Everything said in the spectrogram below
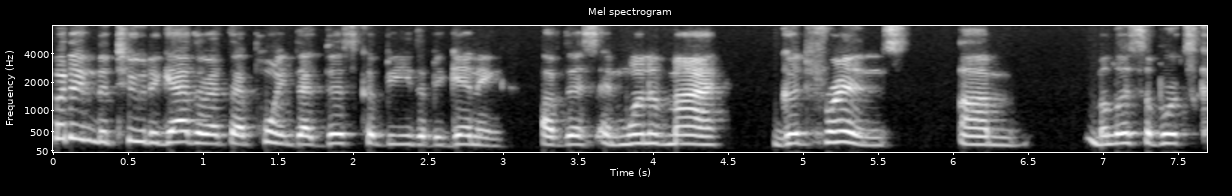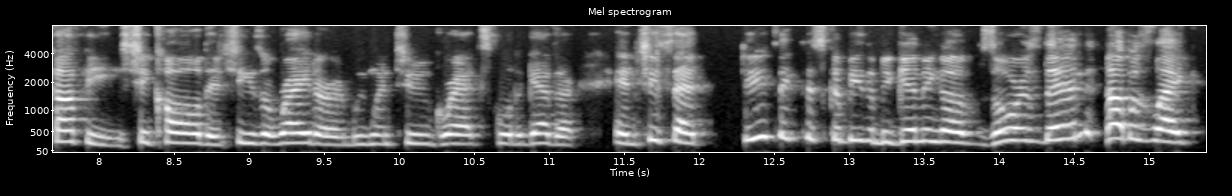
putting the two together at that point that this could be the beginning of this. And one of my good friends, um, Melissa Brooks Cuffey, she called and she's a writer and we went to grad school together. And she said, Do you think this could be the beginning of Zora's Den? I was like,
